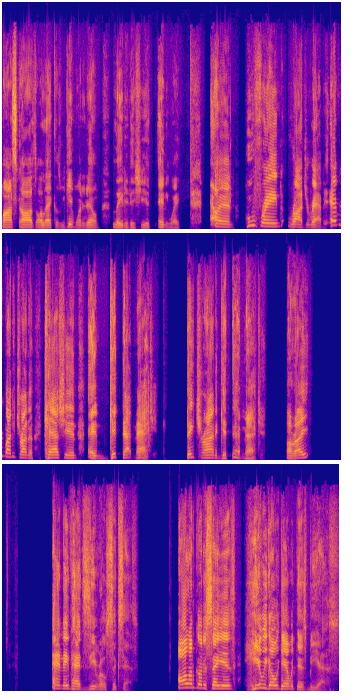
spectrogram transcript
Monstars, all that, because we get one of them later this year anyway. And who framed Roger Rabbit? Everybody trying to cash in and get that magic. They trying to get that magic. All right. And they've had zero success all I'm going to say is, here we go again with this BS.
